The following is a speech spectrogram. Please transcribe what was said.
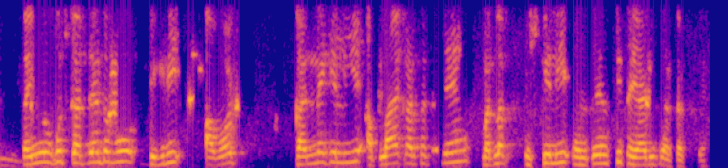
सही में वो कुछ करते हैं तो वो डिग्री अवार्ड करने के लिए अप्लाई कर सकते हैं मतलब उसके लिए एंट्रेंस की तैयारी कर सकते हैं।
